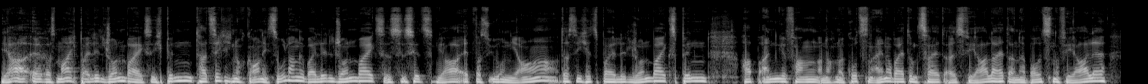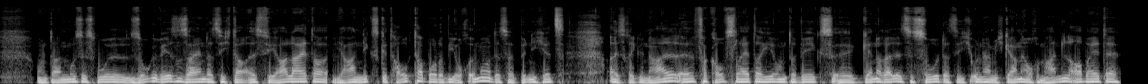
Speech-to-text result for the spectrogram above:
Ja, äh, was mache ich bei Little John Bikes? Ich bin tatsächlich noch gar nicht so lange bei Little John Bikes. Es ist jetzt ja etwas über ein Jahr, dass ich jetzt bei Little John Bikes bin. Hab angefangen nach einer kurzen Einarbeitungszeit als Filialleiter an der Bautzner Filiale. Und dann muss es wohl so gewesen sein, dass ich da als Filialleiter ja nichts getaugt habe oder wie auch immer. Deshalb bin ich jetzt als Regionalverkaufsleiter hier unterwegs. Äh, generell ist es so, dass ich unheimlich gerne auch im Handel arbeite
